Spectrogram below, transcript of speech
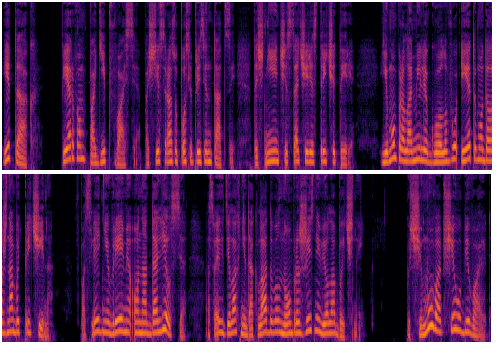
Итак, первым погиб Вася, почти сразу после презентации, точнее, часа через 3-4. Ему проломили голову, и этому должна быть причина. В последнее время он отдалился, о своих делах не докладывал, но образ жизни вел обычный. Почему вообще убивают?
